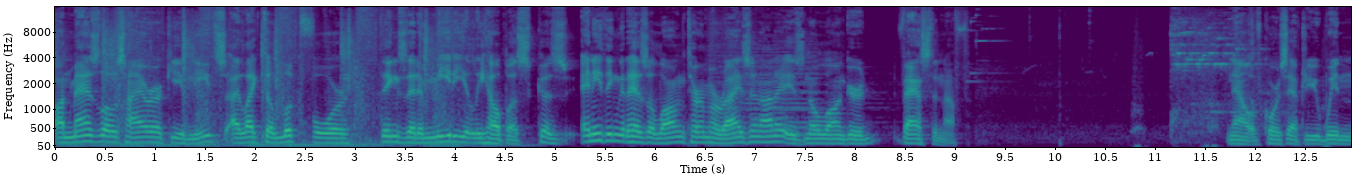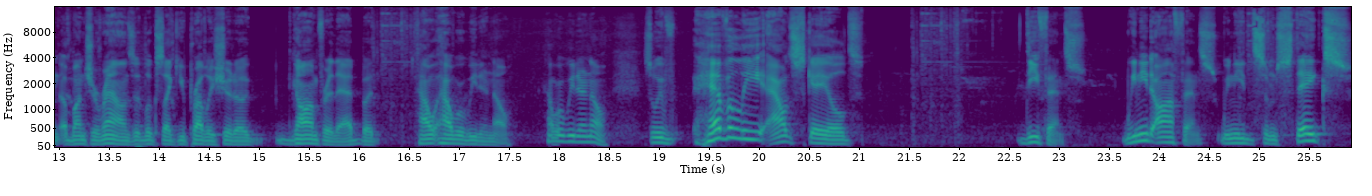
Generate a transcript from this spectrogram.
on Maslow's hierarchy of needs, I like to look for things that immediately help us, because anything that has a long-term horizon on it is no longer fast enough. Now, of course, after you win a bunch of rounds, it looks like you probably should have gone for that, but how, how were we to know? How were we to know? So we've heavily outscaled defense. We need offense. We need some stakes.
